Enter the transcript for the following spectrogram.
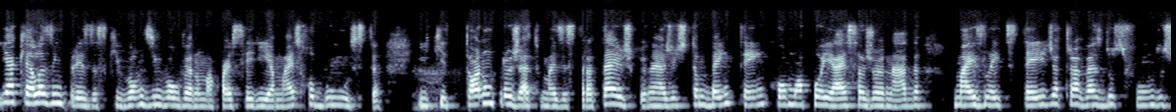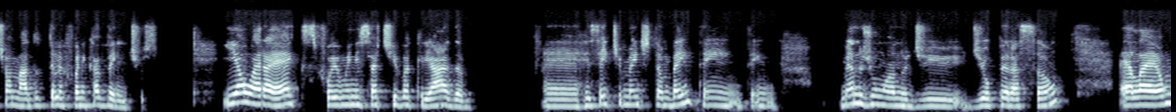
e aquelas empresas que vão desenvolvendo uma parceria mais robusta e que tornam um projeto mais estratégico, né? A gente também tem como apoiar essa jornada mais late stage através dos fundos chamado Telefônica Ventures. E a WireX foi uma iniciativa criada é, recentemente também, tem, tem menos de um ano de, de operação, ela é uma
